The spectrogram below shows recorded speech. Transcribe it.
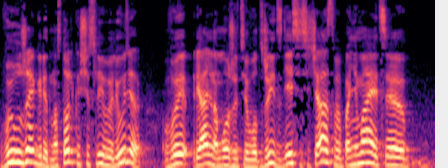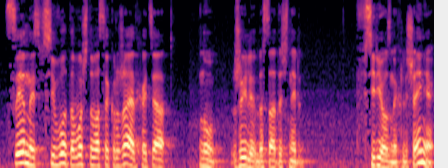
Вы уже, говорит, настолько счастливые люди, вы реально можете вот жить здесь и сейчас, вы понимаете ценность всего того, что вас окружает, хотя ну, жили достаточно в серьезных лишениях,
